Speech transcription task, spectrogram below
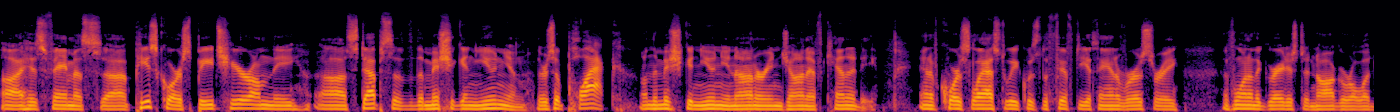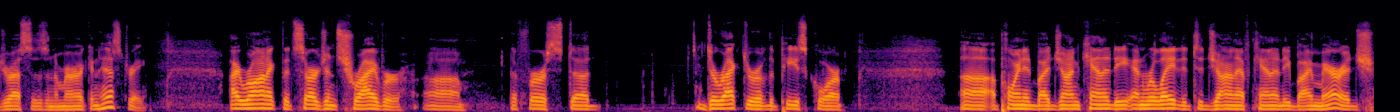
uh, his famous uh, Peace Corps speech here on the uh, steps of the Michigan Union. There's a plaque on the Michigan Union honoring John F. Kennedy. And of course, last week was the 50th anniversary of one of the greatest inaugural addresses in American history. Ironic that Sargent Shriver, uh, the first uh, director of the Peace Corps, uh, appointed by John Kennedy and related to John F. Kennedy by marriage,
